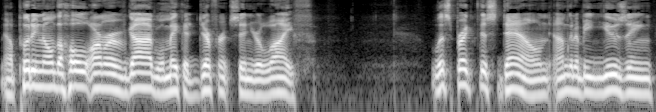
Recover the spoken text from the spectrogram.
Now, putting on the whole armor of God will make a difference in your life. Let's break this down. I'm going to be using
